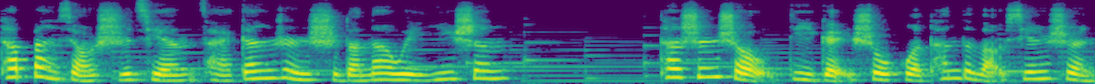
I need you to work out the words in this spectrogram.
他半小时前才刚认识的那位医生。他伸手递给售货摊的老先生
